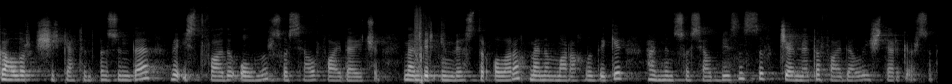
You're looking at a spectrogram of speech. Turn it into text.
qalır şirkətin özündə və istifadə olunur sosial fayda üçün. Mən bir investor olaraq mənə maraqlıdır ki, həmin sosial biznes cəmiyyətə faydalı işlər görsün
